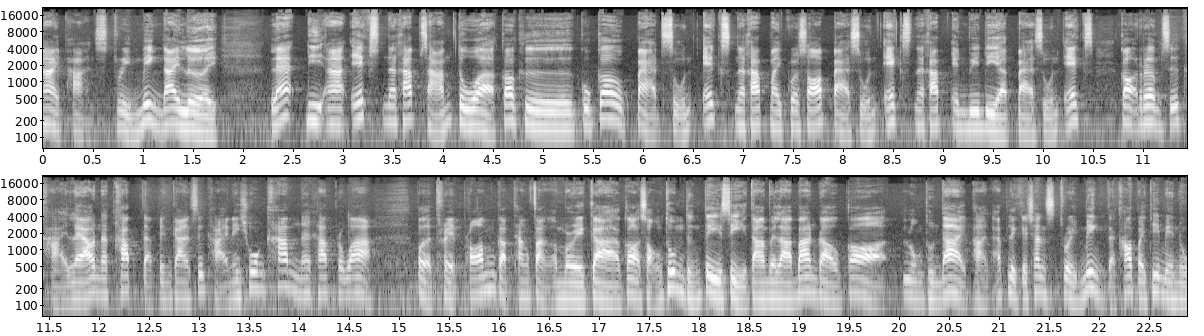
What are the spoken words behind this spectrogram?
ง่ายๆ ผ่านสตรีมมิ่งได้เลยและ DRX นะครับ 3 ตัวก็คือ Google 80X นะครับ Microsoft 80X นะครับ Nvidia 80X ก็เริ่มซื้อขายแล้วนะครับ แต่เป็นการซื้อขายในช่วงค่ำนะครับ เพราะว่า เปิดเทรดพร้อมกับทางฝั่งอเมริกาก็ 2 ทุ่มถึงตี4ตามเวลาบ้านเราก็ลงทุนได้ผ่านแอปพลิเคชันสตรีมมิ่งแต่เข้าไปที่เมนู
